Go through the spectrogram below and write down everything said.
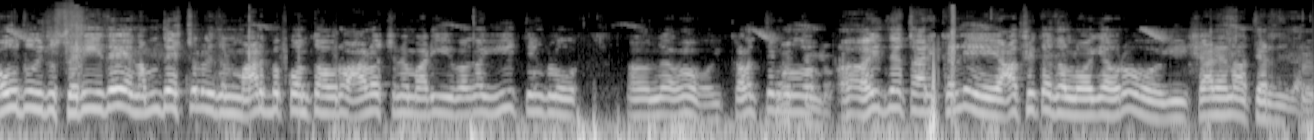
ಹೌದು ಇದು ಸರಿ ಇದೆ ನಮ್ಮ ದೇಶದಲ್ಲೂ ಇದನ್ನು ಮಾಡಬೇಕು ಅಂತ ಅವರು ಆಲೋಚನೆ ಮಾಡಿ ಇವಾಗ ಈ ತಿಂಗಳು ಕಳೆದ ತಿಂಗಳು ಐದನೇ ತಾರೀಕಲ್ಲಿ ಆಫ್ರಿಕಾದಲ್ಲಿ ಹೋಗಿ ಅವರು ಈ ಶಾಲೆನ ತೆರೆದಿದ್ದಾರೆ.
